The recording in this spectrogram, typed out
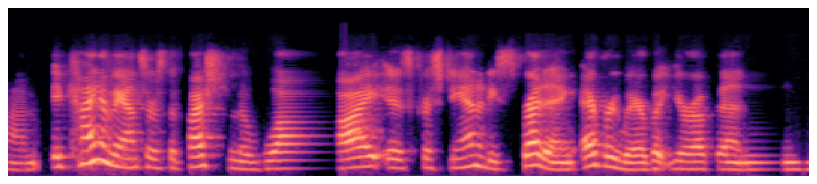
um, it kind of answers the question of why, is Christianity spreading everywhere but Europe and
